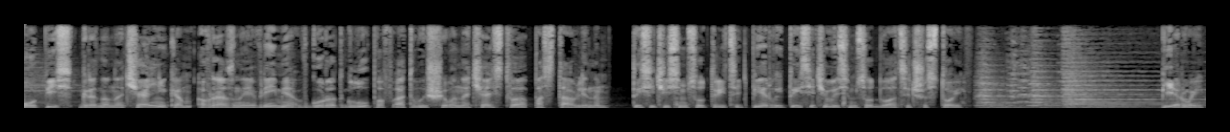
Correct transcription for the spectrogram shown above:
Опись градоначальникам в разное время в город Глупов от высшего начальства поставленным 1731-1826. Первый.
